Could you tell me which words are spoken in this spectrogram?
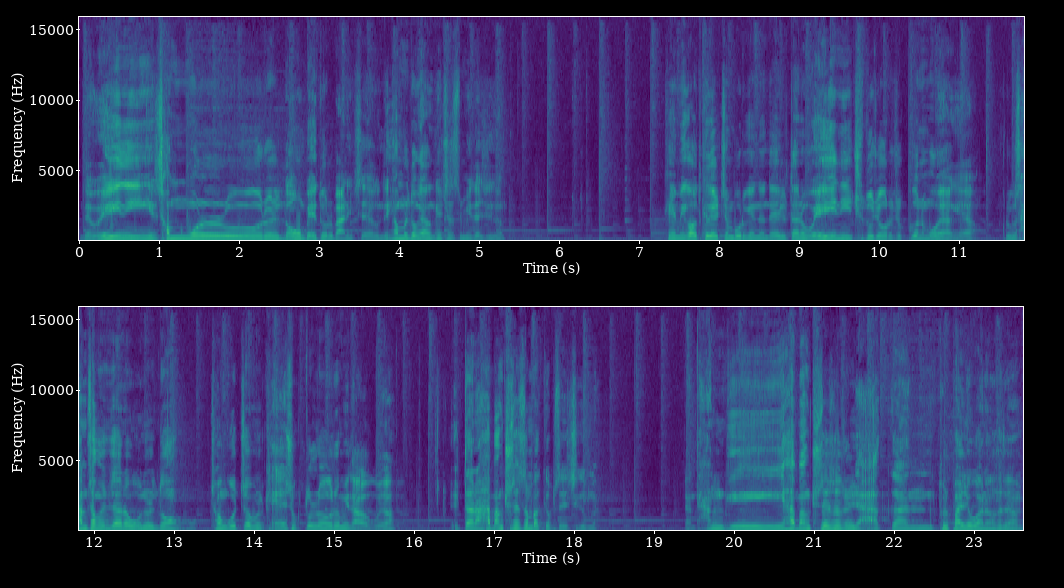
근데 외인이 선물을 너무 매도를 많이 쳐요. 근데 현물 동향은 괜찮습니다 지금. 개미가 어떻게 될지 모르겠는데 일단은 외인이 주도적으로 좀 끄는 모양이에요. 그리고 삼성전자는 오늘도 전고점을 계속 뚫는 흐름이 나오고요. 일단은 하방 추세선밖에 없어요 지금은. 단기 하방 추세선을 약간 돌파하려고 하는 흐름.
